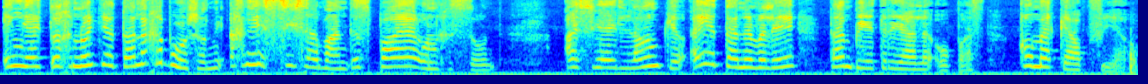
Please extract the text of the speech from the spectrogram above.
en jy het tog nooit jou tande geborsel nie. Ag nee, Sisa, want dit is baie ongesond. As jy lank jou eie tande wil hê, dan beter jy hulle oppas. Kom ek help vir jou.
